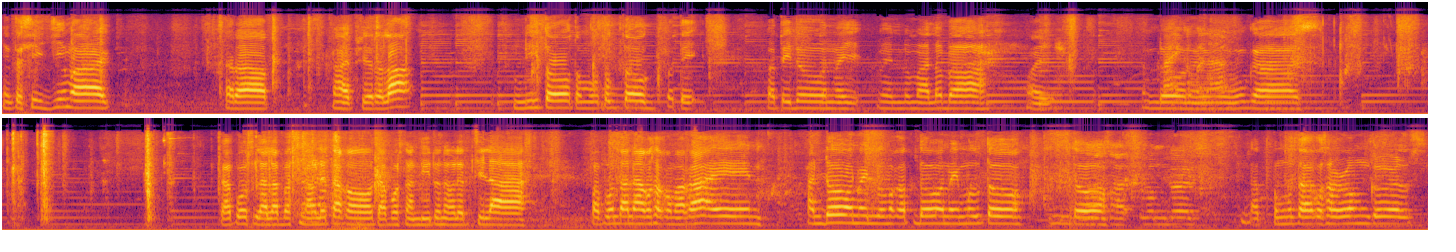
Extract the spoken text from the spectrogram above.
Ito si G-Mark. Sarap. Nahip si Rola. Dito, tumutugtog. Pati, pati doon, may, may lumalaba. May, andun, may hugas. Tapos lalabas na ulit ako. Tapos nandito na ulit sila. Papunta na ako sa kumakain. Andun, may lumakat doon, may multo. Dito. At pumunta ako sa room girls.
